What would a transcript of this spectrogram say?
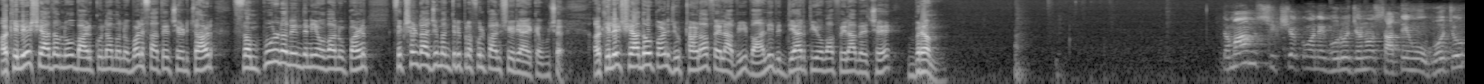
અખિલેશ યાદવનો બાળકોના મનોબળ સાથે છેડછાડ સંપૂર્ણ નિંદનીય હોવાનું પણ શિક્ષણ રાજ્યમંત્રી પ્રફુલ પાનશેરિયાએ કહ્યું છે. અખિલેશ યાદવ પણ જુઠ્ઠાણા ફેલાવી વાલી વિદ્યાર્થીઓમાં ફેલાવે છે ભ્રમ. તમામ શિક્ષકો અને ગુરુજનો સાથે હું ઊભો છું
